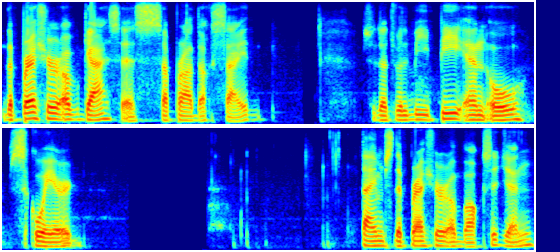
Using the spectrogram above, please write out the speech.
the pressure of gases sa product side. So that will be PNO squared times the pressure of oxygen.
